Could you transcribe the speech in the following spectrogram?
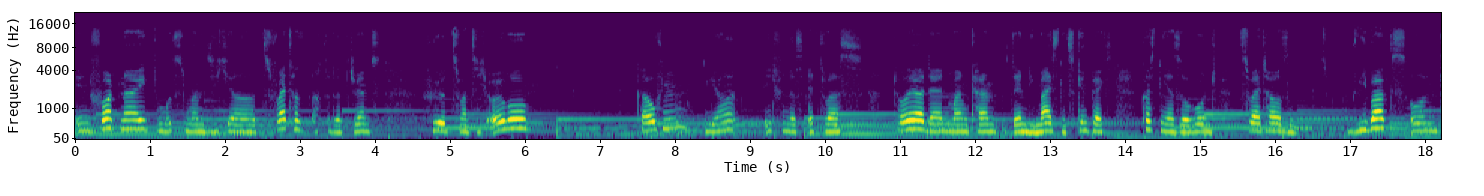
in Fortnite muss man sich ja 2800 Gems für 20 Euro kaufen. Ja, ich finde das etwas teuer, denn man kann, denn die meisten Skinpacks kosten ja so rund 2000 V-Bucks und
